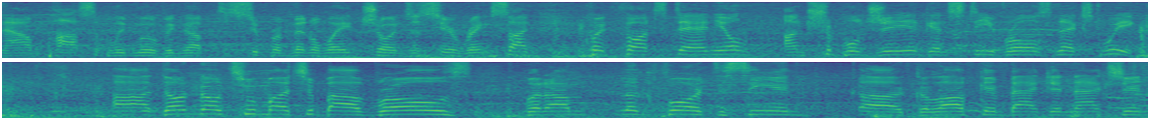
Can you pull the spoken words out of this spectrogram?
now possibly moving up to super middleweight, joins us here ringside. Quick thoughts, Daniel, on Triple G against Steve Rolls next week? Uh, don't know too much about Rolls, but I'm looking forward to seeing uh, Golovkin back in action.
